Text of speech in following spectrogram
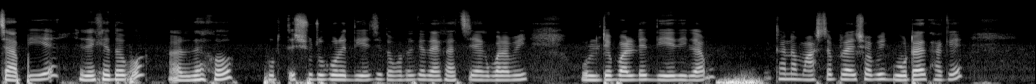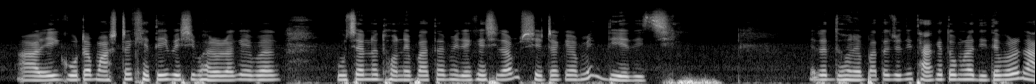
চাপিয়ে রেখে দেবো। আর দেখো ফুটতে শুরু করে দিয়েছি, তোমাদেরকে দেখাচ্ছি। একবার আমি উল্টে পাল্টে দিয়ে দিলাম। এখানে মাছটা প্রায় সবই গোটায় থাকে। আর এই গোটা মাছটা খেতেই বেশি ভালো লাগে। এবার কুচানো ধনে পাতা আমি রেখেছিলাম, সেটাকে আমি দিয়ে দিচ্ছি। এটা ধনে পাতা যদি থাকে তোমরা দিতে পারো, না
